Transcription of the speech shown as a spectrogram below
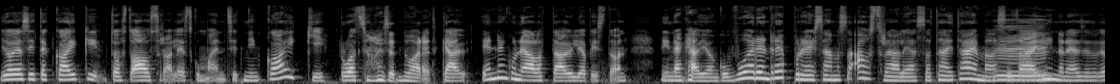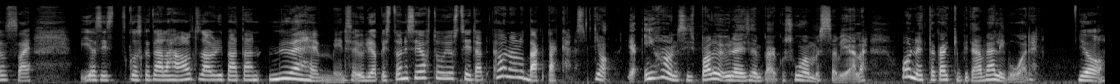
Joo, ja sitten kaikki tuosta Australiasta, kun mainitsit, niin kaikki ruotsalaiset nuoret käy, ennen kuin ne aloittaa yliopiston, niin ne käy jonkun vuoden reppureissaamassa Australiassa tai Taimaassa mm. tai Indonesiassa jossain. Ja siis, koska täällähän aloitetaan ylipäätään myöhemmin se yliopisto, niin se johtuu just siitä, että he on ollut backpackäämässä. Joo, ja ihan siis paljon yleisempää kuin Suomessa vielä on, että kaikki pitää välivuoden. Joo,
